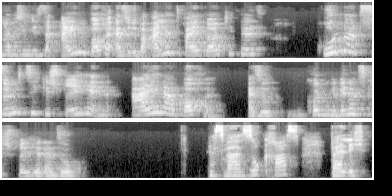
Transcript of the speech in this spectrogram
habe ich in dieser einen Woche, also über alle drei Verticals, 150 Gespräche in einer Woche. Also Kundengewinnungsgespräche, dann so, Das war so krass, weil ich,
